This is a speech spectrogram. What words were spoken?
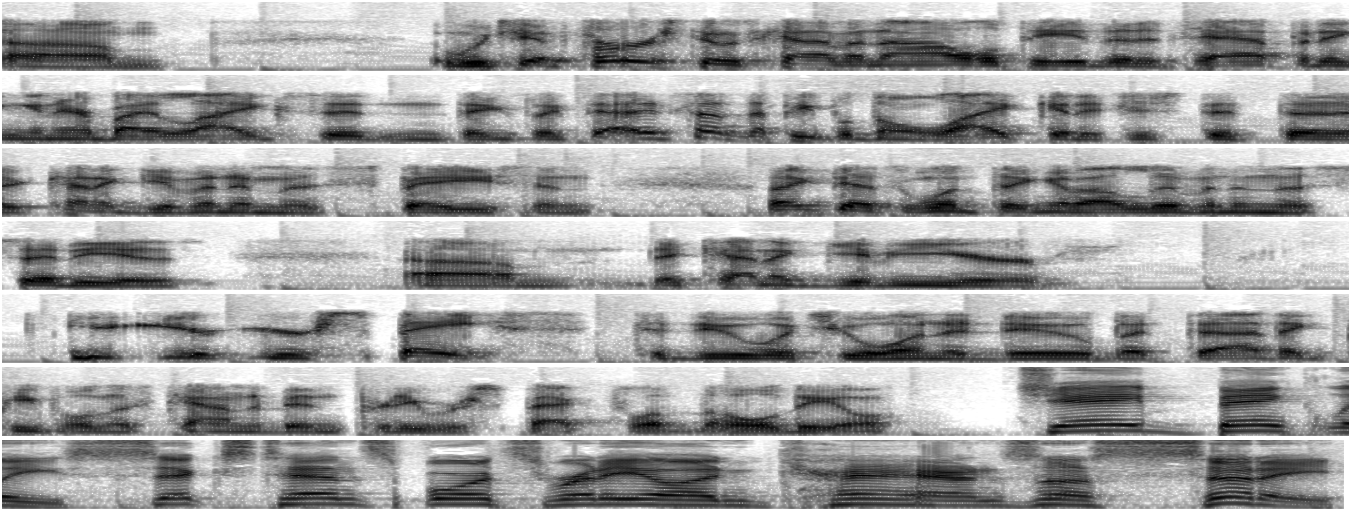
Um, which at first it was kind of a novelty that it's happening and everybody likes it and things like that. It's not that people don't like it; it's just that they're kind of giving them a space. And I think that's one thing about living in the city is um, they kind of give you your your your space to do what you want to do. But I think people in this town have been pretty respectful of the whole deal. Jay Binkley, 610 Sports Radio in Kansas City.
